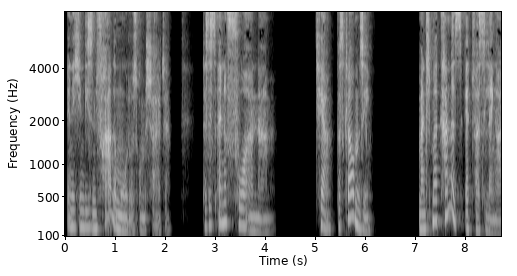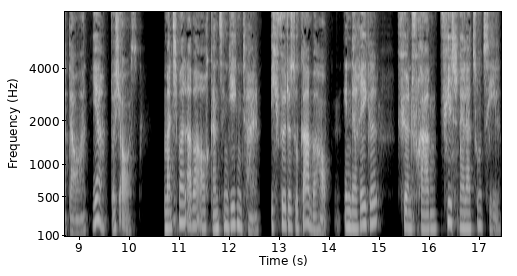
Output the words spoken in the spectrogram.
wenn ich in diesen Fragemodus umschalte. Das ist eine Vorannahme. Tja, was glauben Sie? Manchmal kann es etwas länger dauern, ja, durchaus. Manchmal aber auch ganz im Gegenteil. Ich würde sogar behaupten, in der Regel führen Fragen viel schneller zum Ziel.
